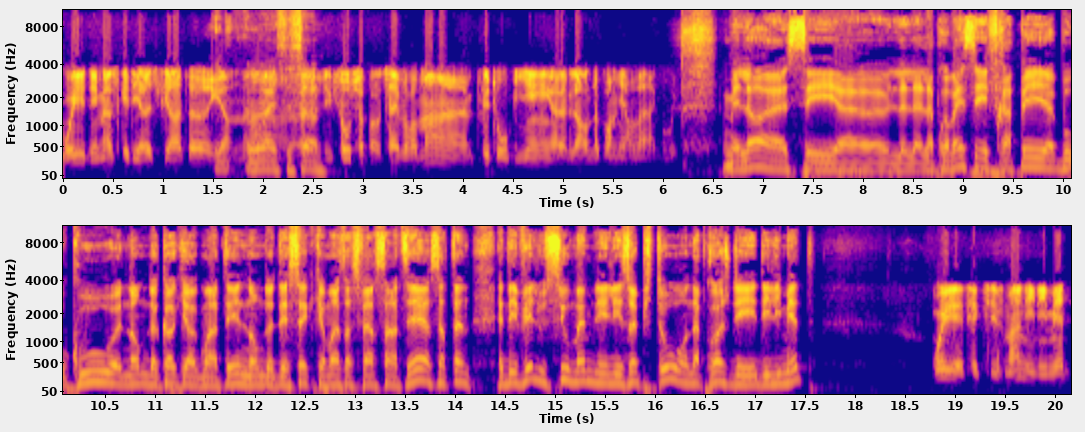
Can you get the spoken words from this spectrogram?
Oui, des masques et des respirateurs également. Oui, c'est ça. Euh, les choses se passaient vraiment euh, plutôt bien euh, lors de la première vague, oui. Mais là, c'est la, province est frappée beaucoup, le nombre de cas qui a augmenté, le nombre de décès qui commence à se faire sentir. Certaines, des villes aussi où même les, hôpitaux, on approche des limites. Oui, effectivement, les limites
